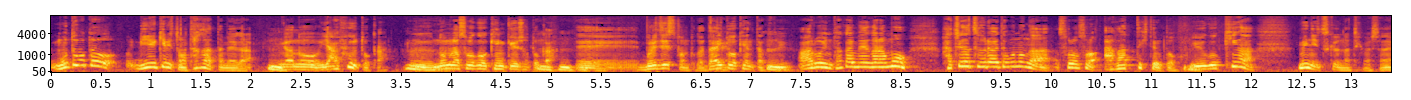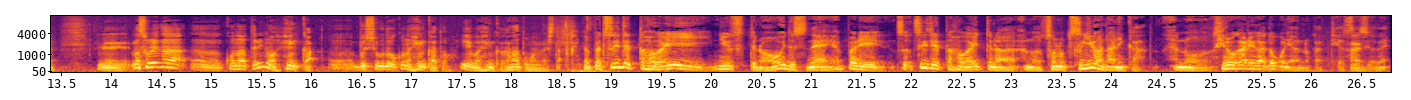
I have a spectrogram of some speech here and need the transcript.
もともと利益率の高かった銘柄、うん、あの、ヤヤフーとか、野村総合研究所とか、えーブリヂストンとか大東建託という ROE の高い銘柄も8月売られたものがそろそろ上がってきてるという動きが目につくようになってきましたね。えーまあ、それが、うんこのあたりの変化、うん物色動向の変化といえば変化かなと思いました。やっぱりついていった方がいいニュースっていうのは多いですね。やっぱりつついていった方がいいっていうのは、あの、その次は何か、あの、広がりがどこにあるのかっていうやつですよね。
